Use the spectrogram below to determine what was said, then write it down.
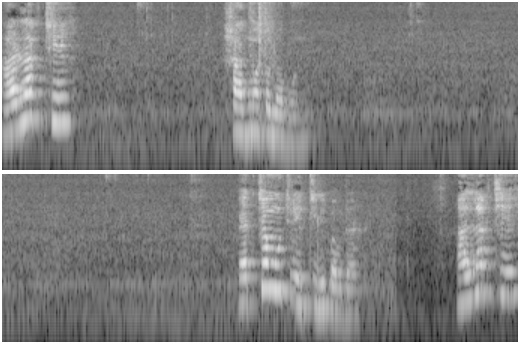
আর লাগছে স্বাদ মতো লবণ। এক চামচ রেড চিলি পাউডার। আর লাগছে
